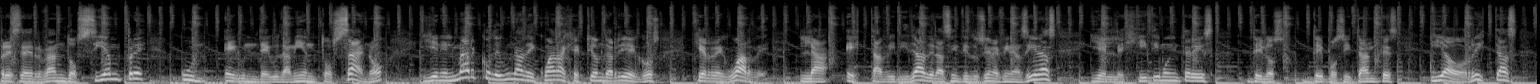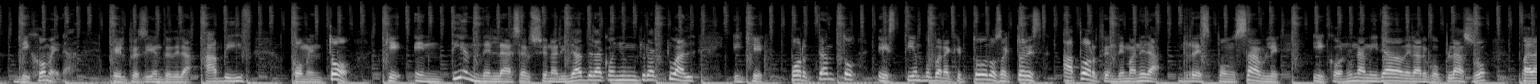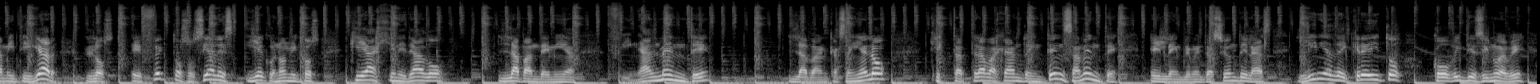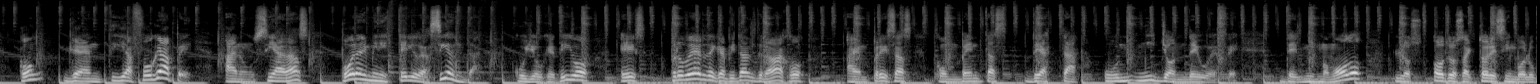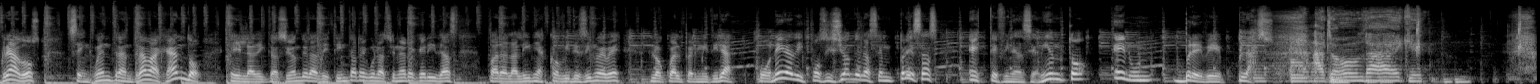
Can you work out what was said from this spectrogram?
preservando siempre un endeudamiento sano y en el marco de una adecuada gestión de riesgos que resguarde la estabilidad de las instituciones financieras y el legítimo interés de los depositantes y ahorristas, dijo Mena. El presidente de la ABIF comentó que entienden la excepcionalidad de la coyuntura actual y que, por tanto, es tiempo para que todos los actores aporten de manera responsable y con una mirada de largo plazo para mitigar los efectos sociales y económicos que ha generado la pandemia. Finalmente, la banca señaló que está trabajando intensamente en la implementación de las líneas de crédito COVID-19 con garantía FOGAPE anunciadas por el Ministerio de Hacienda, cuyo objetivo es proveer de capital de trabajo a empresas con ventas de hasta un millón de UF. Del mismo modo, los otros actores involucrados se encuentran trabajando en la dictación de las distintas regulaciones requeridas para las líneas COVID-19, lo cual permitirá poner a disposición de las empresas este financiamiento en un breve plazo.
